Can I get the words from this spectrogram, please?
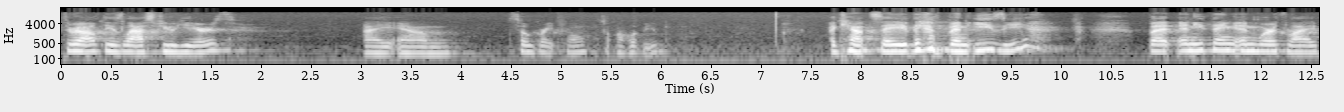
throughout these last few years. I am so grateful to all of you. I can't say they have been easy, but anything in worth life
